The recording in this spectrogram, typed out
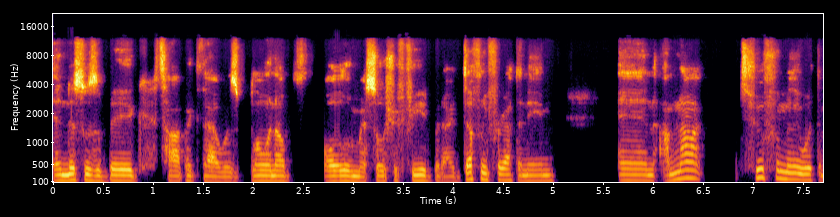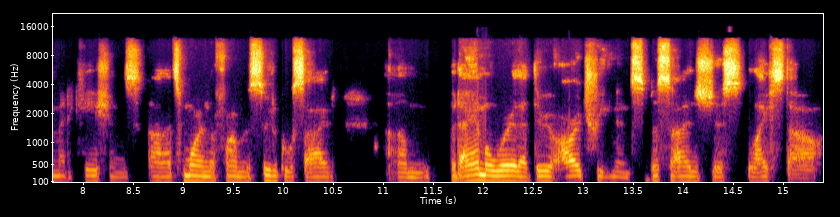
And this was a big topic that was blowing up all over my social feed, but I definitely forgot the name. And I'm not too familiar with the medications. Uh, that's more on the pharmaceutical side. Um, but I am aware that there are treatments besides just lifestyle.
